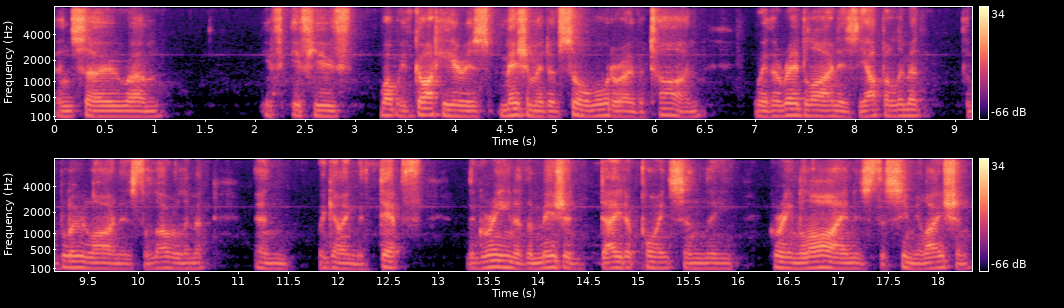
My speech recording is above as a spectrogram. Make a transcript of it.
And so um, if, if you've, what we've got here is measurement of soil water over time, where the red line is the upper limit, the blue line is the lower limit, and we're going with depth. The green are the measured data points and the green line is the simulation.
